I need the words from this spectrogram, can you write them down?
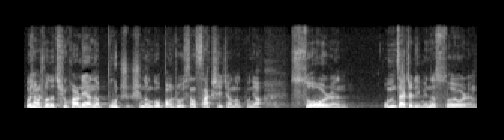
我想说的区块链呢，不只是能够帮助像 Sakshi 这样的姑娘，所有人，我们在这里面的所有人，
